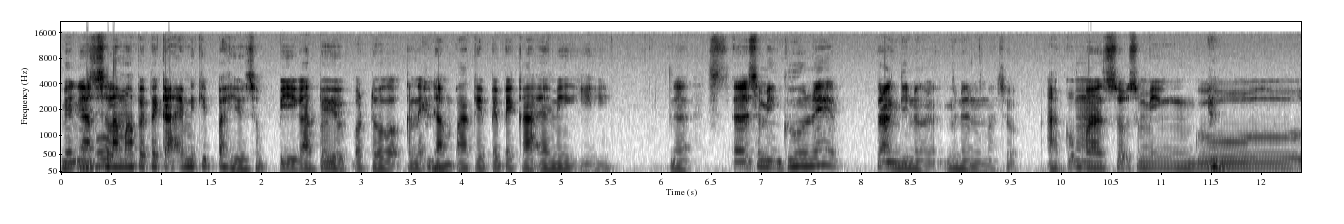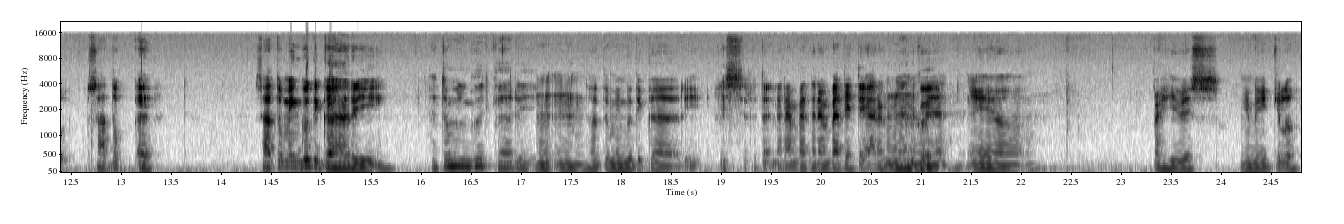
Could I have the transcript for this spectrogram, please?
Biyen Ya, aku selama PPKM iki pah ya sepi, kabeh ya padha kena dampake PPKM iki. Nah, s- eh, seminggu nih perang dino gunanu masuk. Aku masuk seminggu satu eh satu minggu tiga hari. Satu minggu tiga hari. Mm satu minggu tiga hari. Wis rada nyerempet-nyerempet itu arep gunanku ya. Iya. Peh ya wis ngene iki lho.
